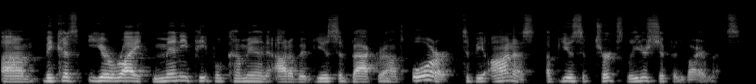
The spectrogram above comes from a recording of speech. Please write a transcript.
um, because you're right. Many people come in out of abusive backgrounds, or to be honest, abusive church leadership environments.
